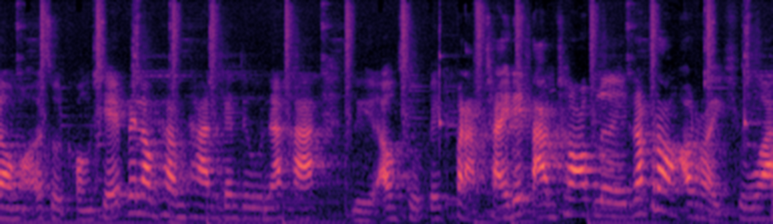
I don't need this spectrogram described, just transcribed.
ลองเอาสูตรของเชฟไปลองทำทานกันดูนะคะ หรือเอาสูตรไปปรับใช้ได้ตามชอบเลย รับรองอร่อยชัวร์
